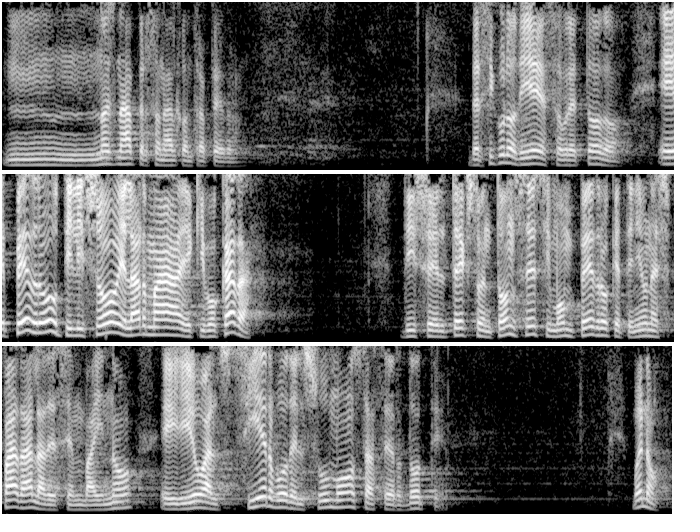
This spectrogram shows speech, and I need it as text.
Mm, no es nada personal contra Pedro. Versículo 10, sobre todo. Eh, Pedro utilizó el arma equivocada. Dice el texto entonces, Simón Pedro, que tenía una espada, la desenvainó e hirió al siervo del sumo sacerdote. Bueno,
